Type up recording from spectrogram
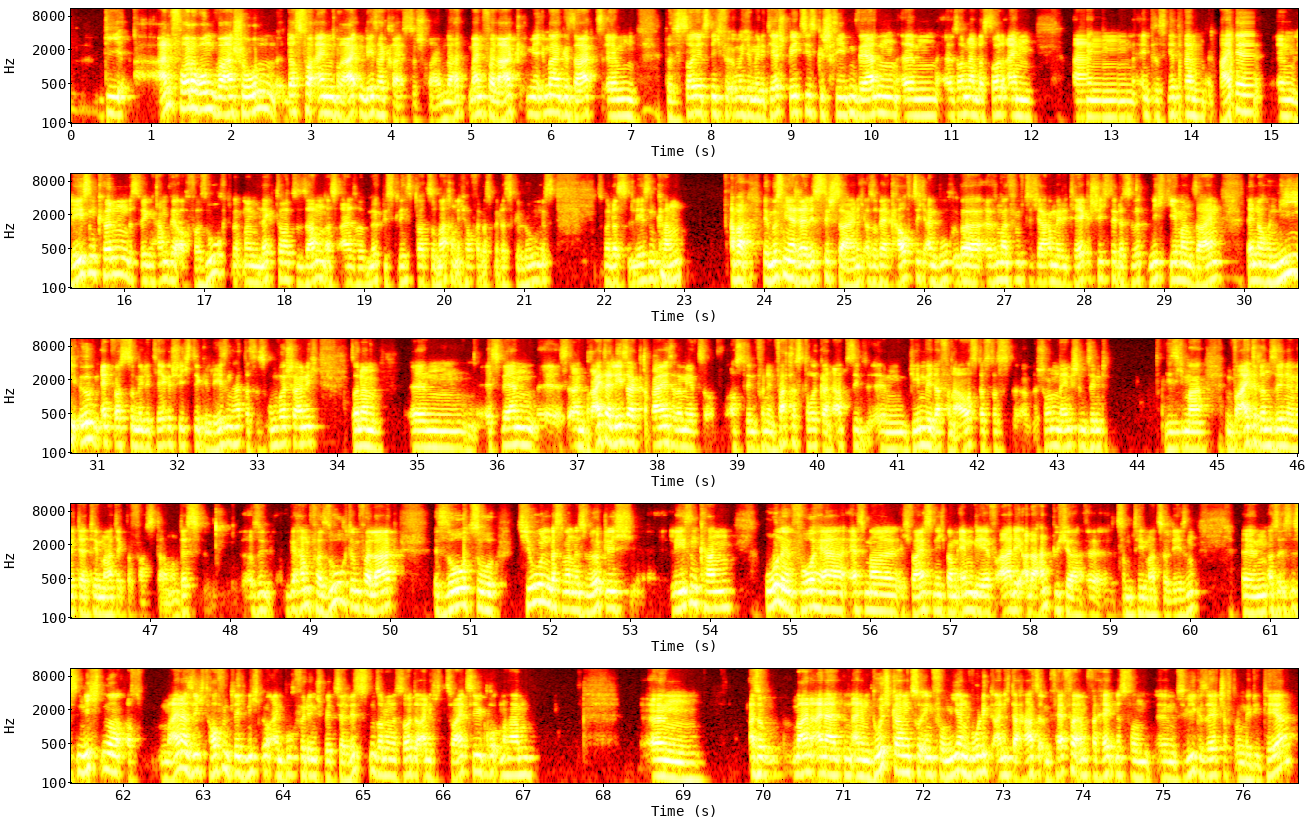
die Anforderung war schon, das für einen breiten Leserkreis zu schreiben. Da hat mein Verlag mir immer gesagt, ähm, das soll jetzt nicht für irgendwelche Militärspezies geschrieben werden, ähm, sondern das soll ein, ein interessierter Laie ähm, lesen können. Deswegen haben wir auch versucht, mit meinem Lektor zusammen das also möglichst lesbar zu machen. Ich hoffe, dass mir das gelungen ist, dass man das lesen kann. Aber wir müssen ja realistisch sein. Also wer kauft sich ein Buch über 150 Jahre Militärgeschichte? Das wird nicht jemand sein, der noch nie irgendetwas zur Militärgeschichte gelesen hat. Das ist unwahrscheinlich, sondern ähm, es werden es ist ein breiter Leserkreis, wenn man jetzt aus den, von den Fachhistorikern absieht, ähm, gehen wir davon aus, dass das schon Menschen sind, die sich mal im weiteren Sinne mit der Thematik befasst haben. Und das, also wir haben versucht im Verlag, es so zu tunen, dass man es wirklich lesen kann, ohne vorher erstmal, ich weiß nicht, beim MGFA die alle Handbücher äh, zum Thema zu lesen. Ähm, also es ist nicht nur aus meiner Sicht hoffentlich nicht nur ein Buch für den Spezialisten, sondern es sollte eigentlich zwei Zielgruppen haben. Ähm, also mal in, einer, in, einem Durchgang zu informieren, wo liegt eigentlich der Hase im Pfeffer im Verhältnis von ähm, Zivilgesellschaft und Militär?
